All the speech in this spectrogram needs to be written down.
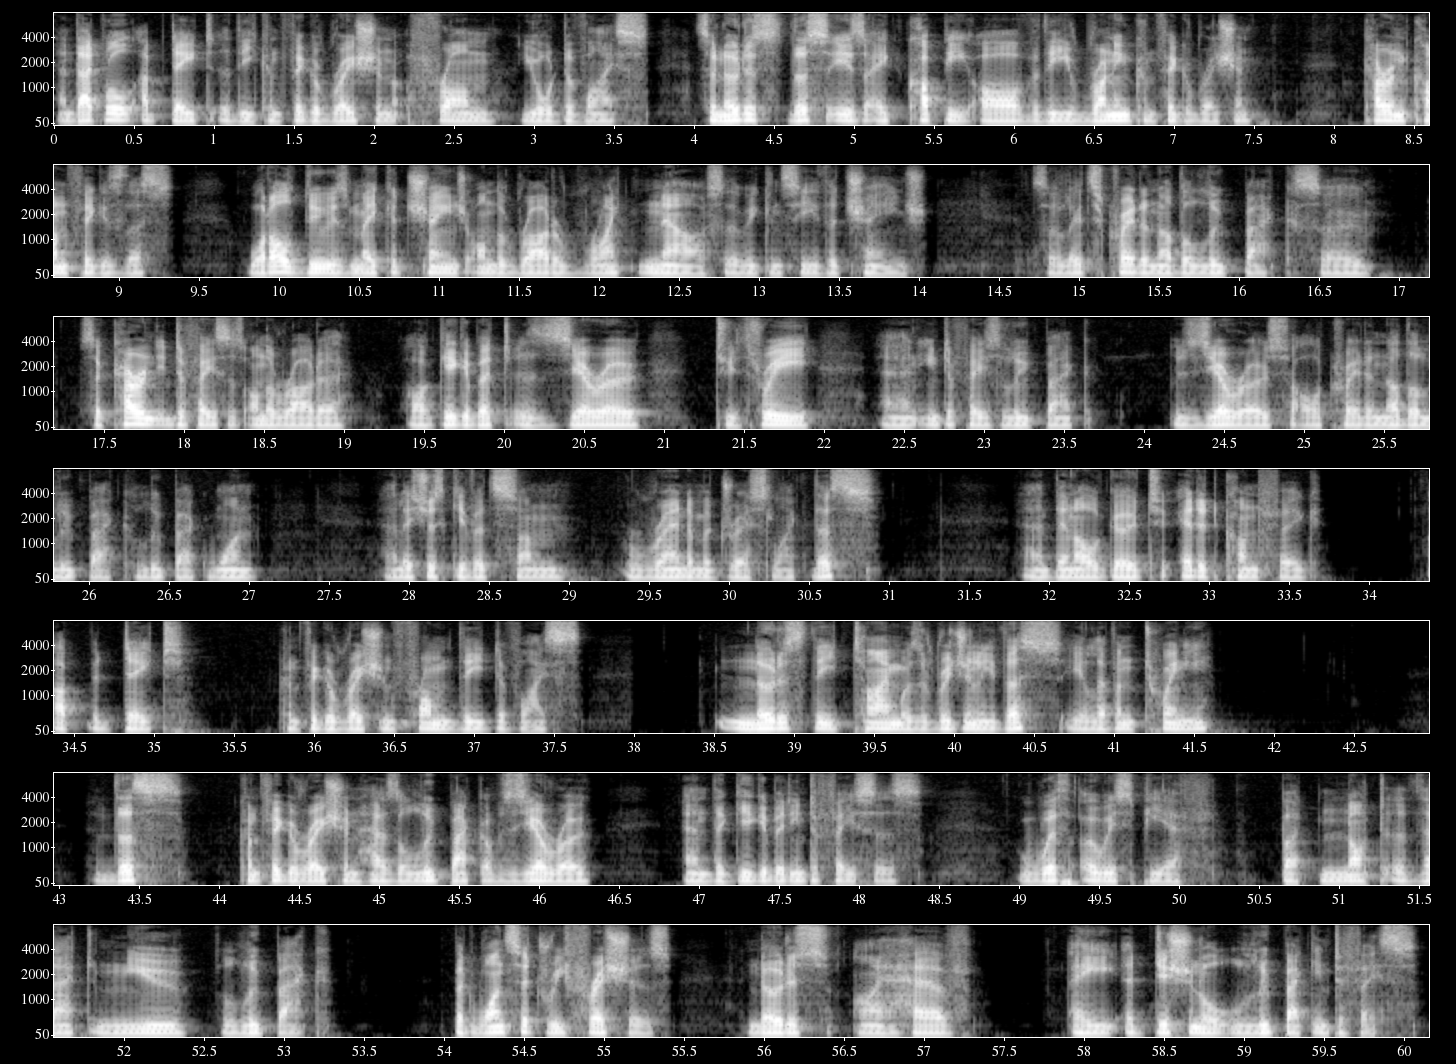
And that will update the configuration from your device. So notice this is a copy of the running configuration. Current config is this. What I'll do is make a change on the router right now so that we can see the change. So let's create another loopback. So, so current interfaces on the router are gigabit is 0 to 3 and interface loopback 0. So I'll create another loopback, loopback 1. And let's just give it some random address like this. And then I'll go to edit config update configuration from the device. Notice the time was originally this, 1120. This configuration has a loopback of 0 and the gigabit interfaces with OSPF, but not that new loopback. But once it refreshes, notice I have a additional loopback interface.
